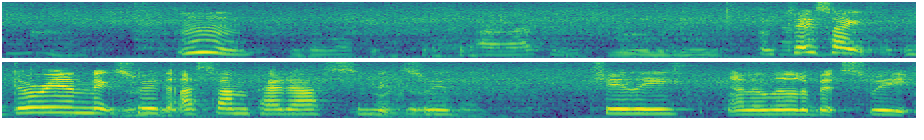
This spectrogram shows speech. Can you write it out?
Mm. Mmm. Like it? I like it. It's really good. It tastes like durian mixed with asam pedas mixed with chili and a little bit sweet.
